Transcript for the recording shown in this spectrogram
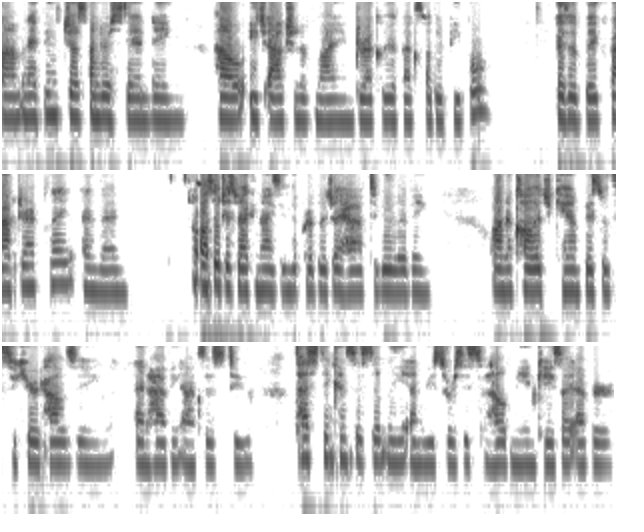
Um, and I think just understanding how each action of mine directly affects other people is a big factor at play. And then also just recognizing the privilege I have to be living on a college campus with secured housing and having access to testing consistently and resources to help me in case I ever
